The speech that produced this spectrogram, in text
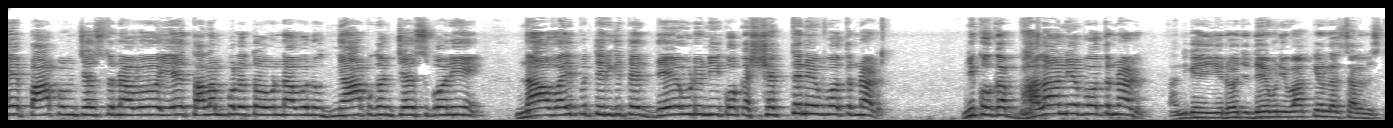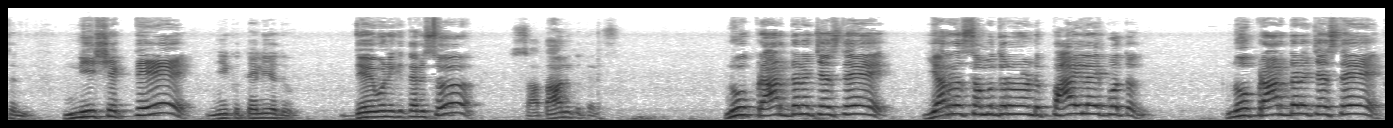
ఏ పాపం చేస్తున్నావో ఏ తలంపులతో ఉన్నావో నువ్వు జ్ఞాపకం చేసుకొని నా వైపు తిరిగితే దేవుడు నీకు ఒక శక్తిని ఇవ్వబోతున్నాడు. నీకు ఒక బలాన్ని ఇవ్వబోతున్నాడు. అందుకే ఈరోజు దేవుని వాక్యంలో సెలవిస్తుంది. నీ శక్తి నీకు తెలియదు. దేవునికి తెలుసు సతానుకు తెలుసు. నువ్వు ప్రార్థన చేస్తే ఎర్ర సముద్రం నుండి పాయలైపోతుంది. నువ్వు ప్రార్థన చేస్తే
